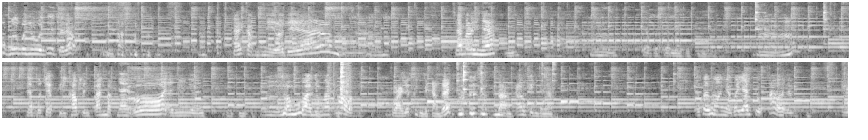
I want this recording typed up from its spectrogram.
ทุกมือมันอยู่ที่แต่แล้วใกล้กับหนีแล้วเด้อใช่ปะทีเนี้ยอืมจะไปแทนมันจะกินอืมแซ่บบ่แซ่บกินข้าวเป็นปั้นแบบใหญ่โอ้ยอันนี้เงินอืมเมื่อวานยังมาเข้าว่าเยอะกินไปจังเฮ้ยตามข้าวกินจังอะแล้วค่อยห่วงอย่างก็ยันจุกข้าวนะโอ้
